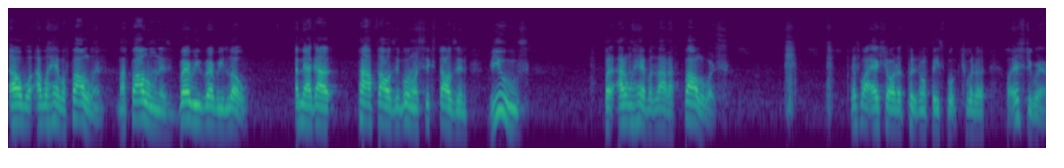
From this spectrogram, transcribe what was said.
I will, I will have a following. My following is very, very low. I mean, I got 5,000 going on 6,000 views, but I don't have a lot of followers. That's why I asked y'all to put it on Facebook, Twitter, or Instagram.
